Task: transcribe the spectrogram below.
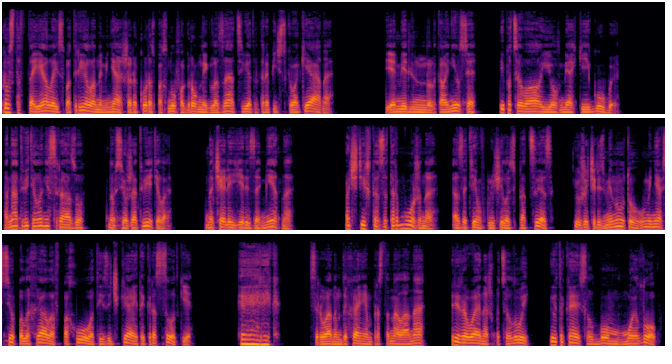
Просто стояла и смотрела на меня, широко распахнув огромные глаза цвета тропического океана. Я медленно наклонился и поцеловал ее в мягкие губы. Она ответила не сразу, но все же ответила. Вначале еле заметно, почти что заторможенно, а затем включилась в процесс, и уже через минуту у меня все полыхало в паху от язычка этой красотки. «Эрик!» — с рваным дыханием простонала она, прерывая наш поцелуй и утыкаясь лбом в мой лоб.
